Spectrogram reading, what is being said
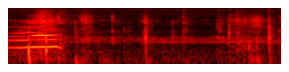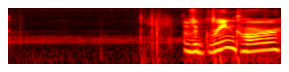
Mm. There's a green car.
